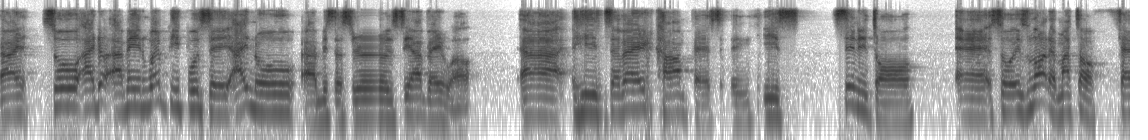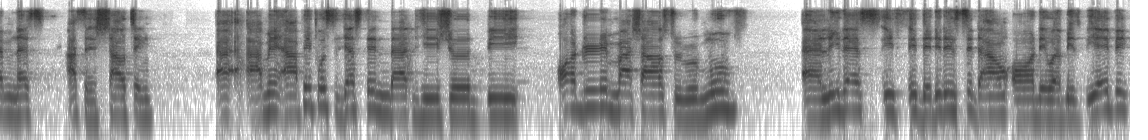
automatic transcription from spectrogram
Right. So I don't. I mean, when people say, I know uh, Mr. Cyril very well. Uh, he's a very calm person. He's seen it all. Uh, so it's not a matter of firmness as in shouting. Uh, I mean, are people suggesting that he should be ordering marshals to remove uh, leaders if, if they didn't sit down or they were misbehaving?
